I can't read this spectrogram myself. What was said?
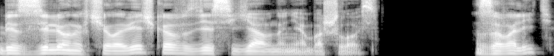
Без зеленых человечков здесь явно не обошлось. Завалить?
